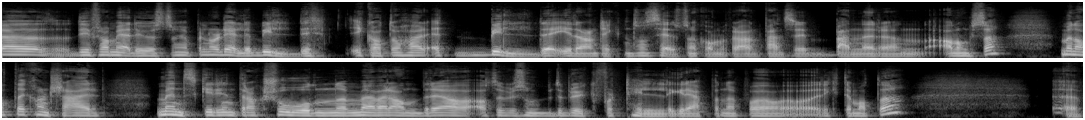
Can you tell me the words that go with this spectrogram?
eh, de fra mediehuset for eksempel, når det gjelder bilder. Ikke at du har et bilde i den artikkelen som ser ut som det kommer fra en fancy banner-annonse, men at det kanskje er mennesker i interaksjon med hverandre, at du, liksom, du bruker fortellergrepene på riktig måte. Eh,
